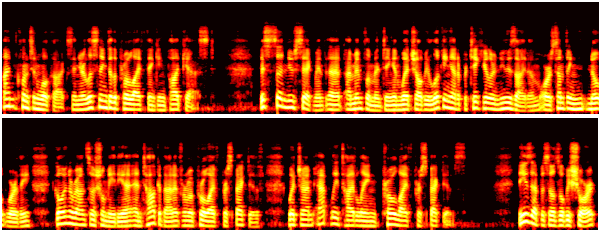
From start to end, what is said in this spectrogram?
I'm Clinton Wilcox, and you're listening to the Pro Life Thinking Podcast. This is a new segment that I'm implementing in which I'll be looking at a particular news item or something noteworthy going around social media and talk about it from a pro life perspective, which I'm aptly titling Pro Life Perspectives. These episodes will be short,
